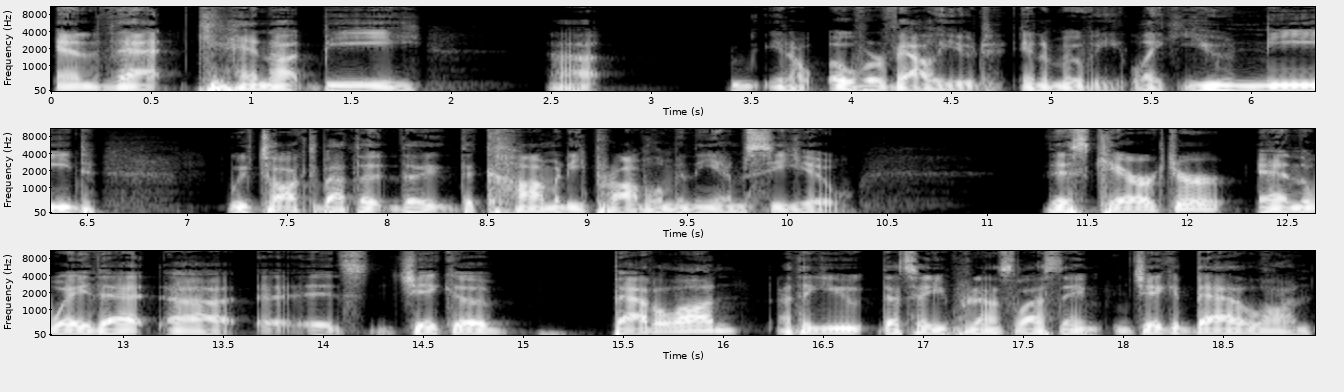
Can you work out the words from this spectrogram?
And that cannot be uh you know overvalued in a movie. Like you need we've talked about the the the comedy problem in the MCU this character and the way that uh it's Jacob Batalon I think you that's how you pronounce the last name Jacob Batalon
